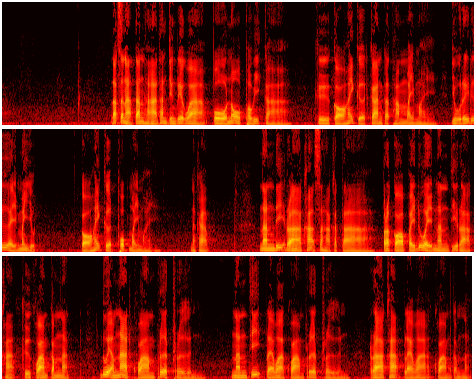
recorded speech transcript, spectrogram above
ลักษณะตัณหาท่านจึงเรียกว่า โปโนภวิกา คือก่อให้เกิดการกระทำใหม่ ๆ อยู่เรื่อยๆ ไม่หยุด ก่อให้เกิดพบใหม่ ๆนะครับ นันดิราคะสหคตา ประกอบไปด้วยนันทิราคะคือความกำหนัดด้วยอำนาจความเพลิดเพลิน นันทิแปลว่าความเพลิดเพลิน ราคะแปลว่า ความกำหนัด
